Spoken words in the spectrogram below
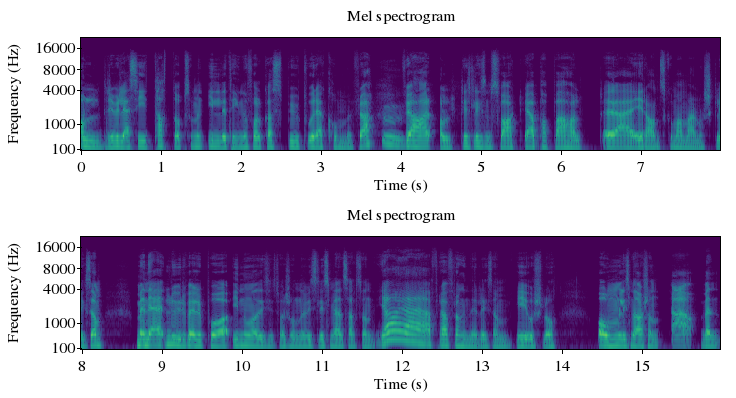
aldri, vil jeg si, tatt opp som en ille ting når folk har spurt hvor jeg kommer fra. Mm. For jeg har alltid liksom svart Ja, pappa er, halvt, eh, er iransk, og mamma er norsk, liksom. Men jeg lurer veldig på, i noen av de situasjonene, hvis liksom jeg hadde sagt sånn Ja, jeg er fra Frogner, liksom, i Oslo. Om liksom det var sånn Ja, ja, men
